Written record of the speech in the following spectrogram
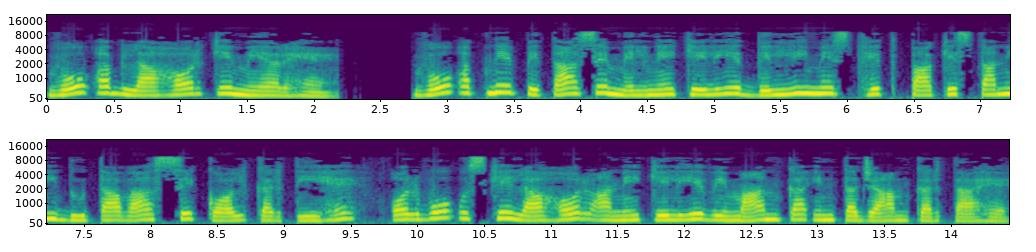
वो अब लाहौर के मेयर हैं। वो अपने पिता से मिलने के लिए दिल्ली में स्थित पाकिस्तानी दूतावास से कॉल करती है और वो उसके लाहौर आने के लिए विमान का इंतज़ाम करता है।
